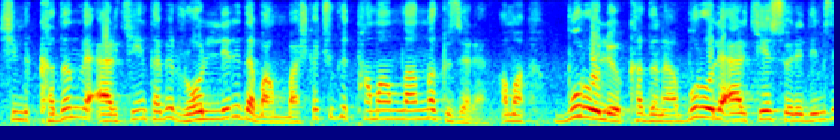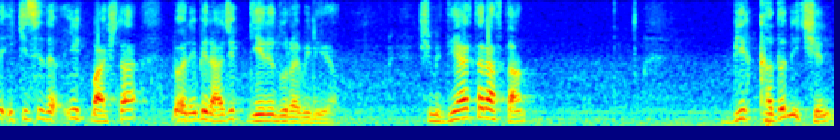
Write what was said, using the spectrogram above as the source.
şimdi kadın ve erkeğin tabii rolleri de bambaşka çünkü tamamlanmak üzere. Ama bu rolü kadına, bu rolü erkeğe söylediğimizde ikisi de ilk başta böyle birazcık geri durabiliyor. Şimdi diğer taraftan bir kadın için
